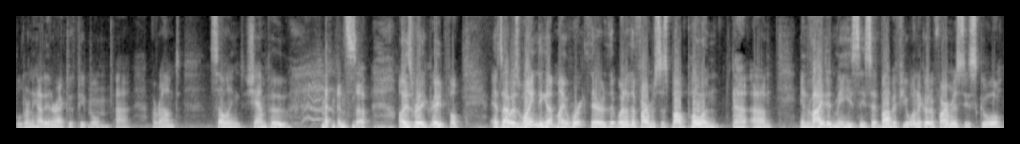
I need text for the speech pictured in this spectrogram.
learning how to interact with people mm. uh, around selling shampoo. and so, always very grateful. As I was winding up my work there, that one of the pharmacists, Bob Pullen, uh, um, invited me. He, he said, "Bob, if you want to go to pharmacy school."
